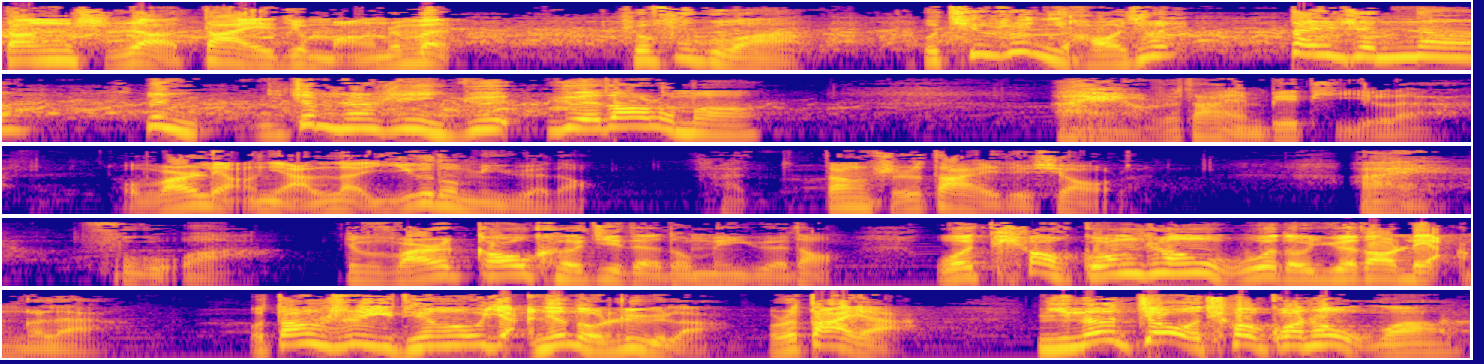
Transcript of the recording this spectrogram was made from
当时啊，大爷就忙着问说：“复古啊，我听说你好像……”单身呢？那你你这么长时间约约到了吗？哎呀，我说大爷别提了，我玩两年了，一个都没约到。当时大爷就笑了。哎呀，复古啊，这玩高科技的都没约到，我跳广场舞我都约到两个了。我当时一听，我眼睛都绿了。我说大爷，你能教我跳广场舞吗？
